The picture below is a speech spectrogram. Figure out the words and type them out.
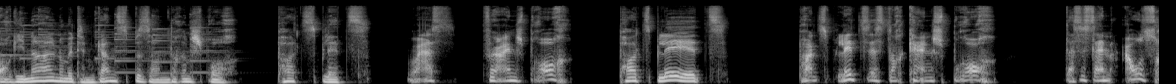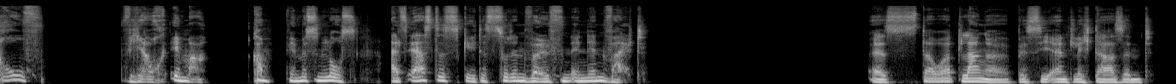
Original nur mit dem ganz besonderen Spruch. Potzblitz. Was? Für ein Spruch? Potzblitz. Potzblitz ist doch kein Spruch. Das ist ein Ausruf. Wie auch immer. Komm, wir müssen los. Als erstes geht es zu den Wölfen in den Wald. Es dauert lange, bis sie endlich da sind.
